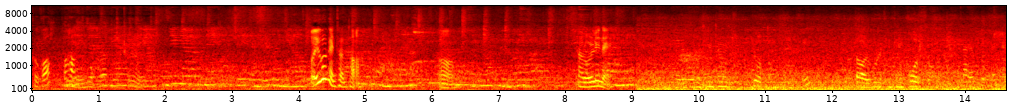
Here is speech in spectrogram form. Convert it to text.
그거? 그거 한... 응. 어 이거 괜찮다. 어. 잘 어울리네. 끼웠다 응? 나 얼굴에 탱탱 부었어 나 예쁜데.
